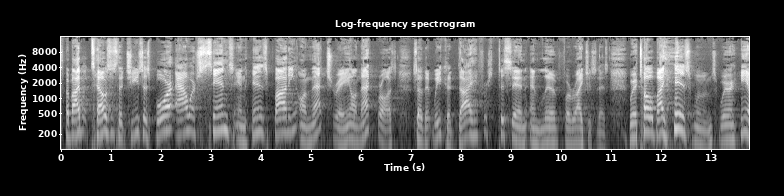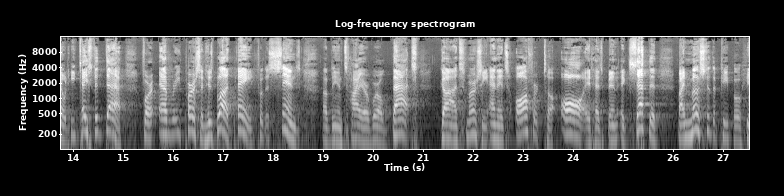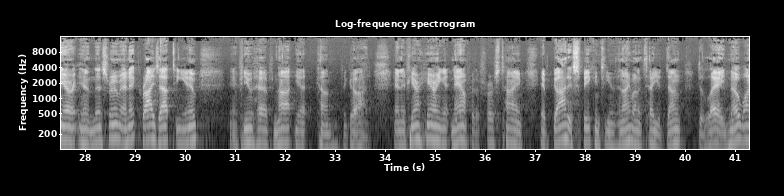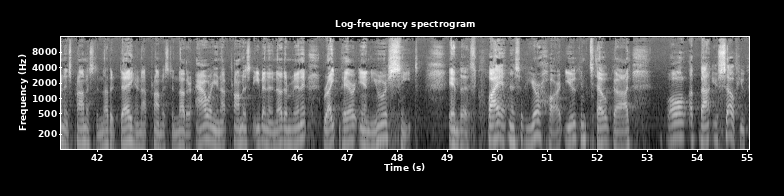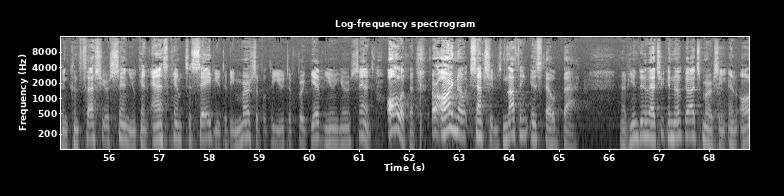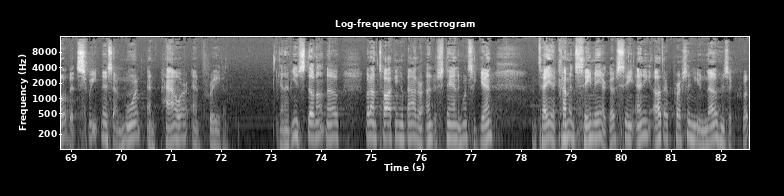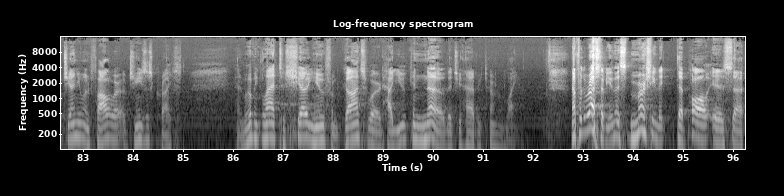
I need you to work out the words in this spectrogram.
The Bible tells us that Jesus bore our sins in his body on that tree, on that cross, so that we could die for, to sin and live for righteousness. We're told by his wounds we're healed. He tasted death for every person. His blood paid for the sins of the entire world. That's God's mercy, and it's offered to all. It has been accepted by most of the people here in this room, and it cries out to you if you have not yet come to God. And if you're hearing it now for the first time, if God is speaking to you, then I want to tell you don't delay. No one is promised another day. You're not promised another hour. You're not promised even another minute right there in your seat. In the quietness of your heart, you can tell God, all about yourself. You can confess your sin. You can ask Him to save you, to be merciful to you, to forgive you your sins. All of them. There are no exceptions. Nothing is held back. And if you do that, you can know God's mercy in all of its sweetness and warmth and power and freedom. And if you still don't know what I'm talking about or understand, once again, and tell you to come and see me or go see any other person you know who's a genuine follower of Jesus Christ. And we'll be glad to show you from God's Word how you can know that you have eternal life. Now, for the rest of you, this mercy that, that Paul is uh,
